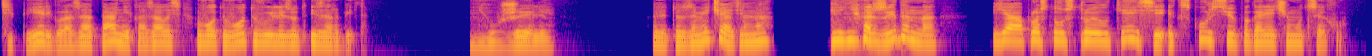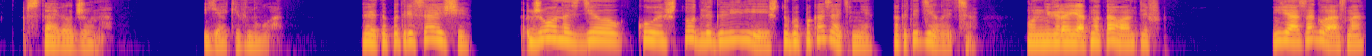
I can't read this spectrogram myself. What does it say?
Теперь глаза Тани, казалось, вот-вот вылезут из орбит. «Неужели?» «Это замечательно. И неожиданно. Я просто устроил Кейси экскурсию по горячему цеху», — вставил Джона. Я кивнула. «Это потрясающе. Джона сделал кое-что для галереи, чтобы показать мне, как это делается. Он невероятно талантлив». «Я согласна»,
